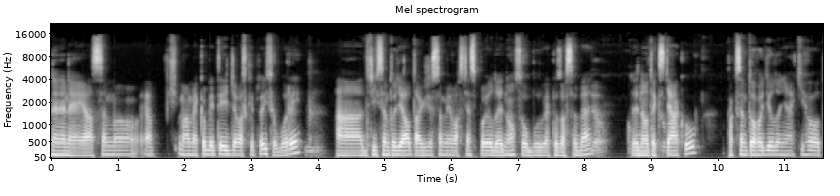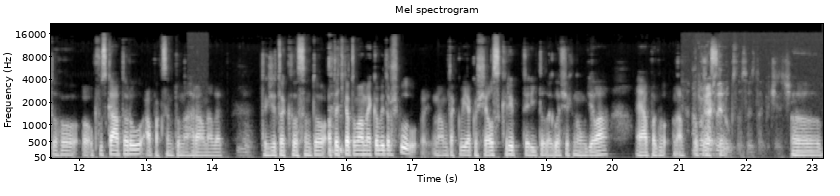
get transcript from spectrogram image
Ne, ne, ne, já jsem, já mám jakoby ty javascriptové soubory hmm. a dřív jsem to dělal tak, že jsem je vlastně spojil do jednoho souboru jako za sebe, jo. do jednoho textáku, pak jsem to hodil do nějakého toho obfuskátoru a pak jsem to nahrál na web. Hmm. Takže takhle jsem to, a teďka to mám jakoby trošku, mám takový jako shell script, který to takhle všechno udělá a já pak... A, a používáš vlastně, Linux na svém počítači? Uh,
